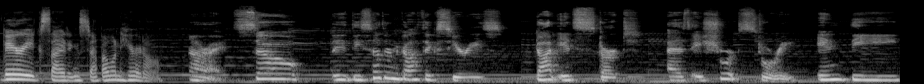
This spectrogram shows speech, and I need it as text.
Very exciting stuff. I want to hear it all. All right. So the, the Southern Gothic series got its start as a short story in the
